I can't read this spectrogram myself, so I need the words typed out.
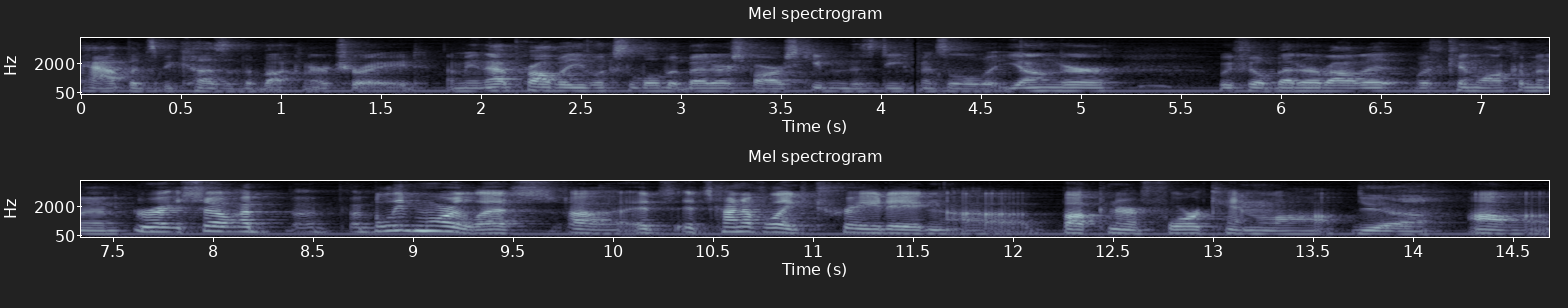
happens because of the Buckner trade? I mean, that probably looks a little bit better as far as keeping this defense a little bit younger. We feel better about it with Kinlaw coming in. Right. So I, I believe more or less, uh, it's it's kind of like trading uh, Buckner for Kinlaw, Yeah. uh,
